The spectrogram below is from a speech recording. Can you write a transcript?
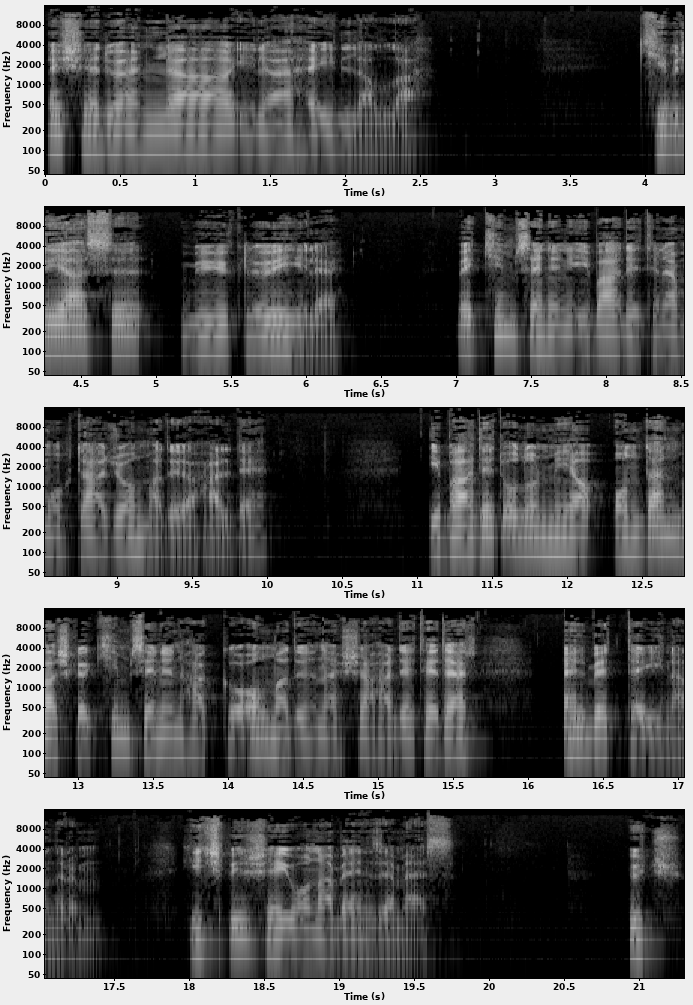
Eşhedü en la ilahe illallah. Kibriyası, büyüklüğü ile ve kimsenin ibadetine muhtaç olmadığı halde ibadet olunmaya ondan başka kimsenin hakkı olmadığına şahadet eder, elbette inanırım. Hiçbir şey ona benzemez. 3.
